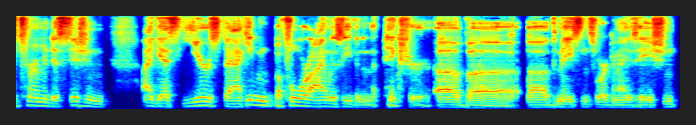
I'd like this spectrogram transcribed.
determined decision, I guess, years back, even before I was even in the picture of uh, uh, the Masons organization.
